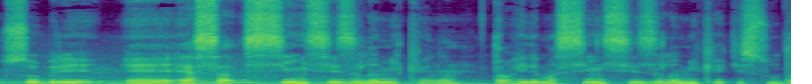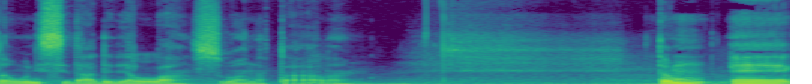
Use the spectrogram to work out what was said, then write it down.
sobre é, essa ciência islâmica, né? Tawhid é uma ciência islâmica que estuda a unicidade de Allah subhanahu wa ta'ala. Então, é,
